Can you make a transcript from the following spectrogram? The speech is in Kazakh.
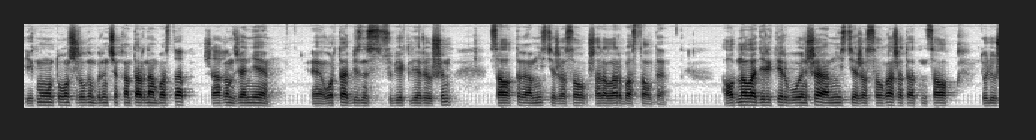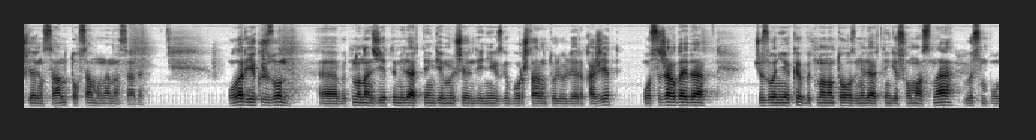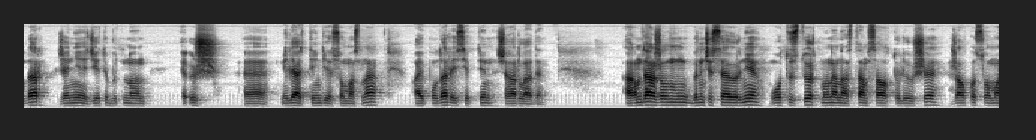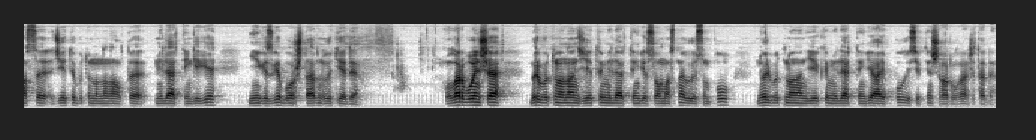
екі мың он тоғызыншы жылдың бірінші қаңтарынан бастап шағын және орта бизнес субъектілері үшін салықтық амнистия жасау шаралары басталды. Алдын ала деректер бойынша амнистия жасауға жататын салық төлеушілердің саны тоқсан мыңнан асады. Олар екі жүз он бүтін оннан жеті миллиард теңге мөлшерінде негізгі борыштарын төлеулері қажет. Осы жағдайда жүз он екі бүтін оннан тоғыз миллиард теңге сомасына өсімпұлдар және жеті бүтін оннан үш миллиард теңге сомасына айыппұлдар есептен шығарылады. Ағымдағы жылдың бірінші сәуіріне отыз төрт мыңнан астам салық төлеуші жалпы сомасы жеті бүтін оннан алты миллиард теңгеге негізгі борыштарын өтеді. Олар бойынша бір бүтін оннан жеті миллиард теңге сомасына өсімпұл нөл бүтін оннан екі миллиард теңге айыппұл есептен шығаруға жатады.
